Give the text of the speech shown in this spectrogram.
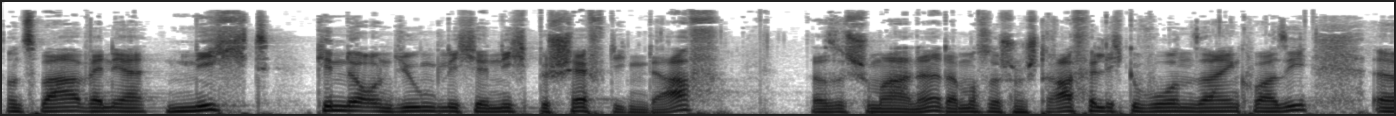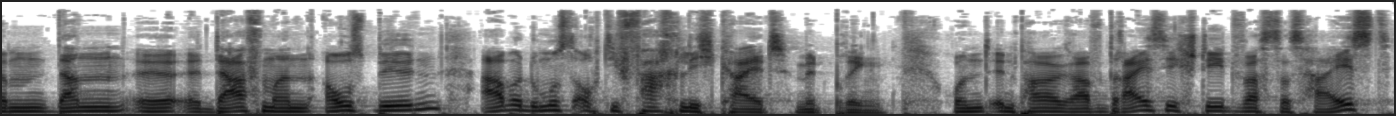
Und zwar, wenn er nicht Kinder und Jugendliche nicht beschäftigen darf. Das ist schon mal, ne, da muss er schon straffällig geworden sein quasi. Ähm, dann äh, darf man ausbilden, aber du musst auch die Fachlichkeit mitbringen. Und in Paragraph 30 steht, was das heißt.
